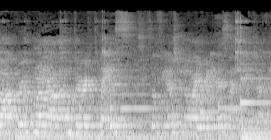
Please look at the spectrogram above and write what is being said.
got Ruth Group Malayalam third place, Sophia Shinoy Irina Sandeja.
